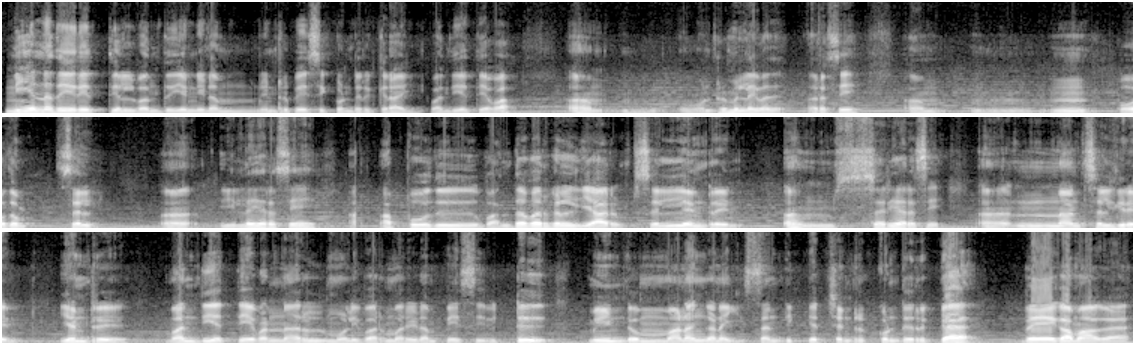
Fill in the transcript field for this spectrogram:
நீ என்ன தைரியத்தில் வந்து என்னிடம் நின்று பேசிக் கொண்டிருக்கிறாய் வந்தியத்தேவா? ஆம், ஒன்றுமில்லை அரசே. ஆம், ம், போதும் செல். ஆ, இல்லை அரசே அப்போது வந்தவர்கள் யார்? செல் என்றேன். ஆம், சரி அரசே நான் செல்கிறேன் என்று வந்தியத்தேவன் அருள்மொழிவர்மரிடம் பேசிவிட்டு மீண்டும் மணங்கனை சந்திக்கச் சென்று கொண்டிருக்க வேகமாக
